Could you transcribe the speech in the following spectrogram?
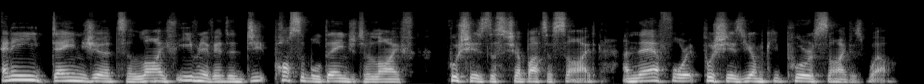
Any danger to life, even if it's a possible danger to life, pushes the Shabbat aside, and therefore it pushes Yom Kippur aside as well.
